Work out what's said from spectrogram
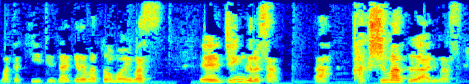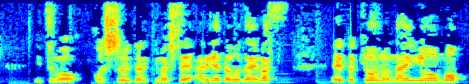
また聞いていただければと思います。えー、ジングルさん、あ、拍手マークがあります。いつもご視聴いただきましてありがとうございます。えっ、ー、と、今日の内容も、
